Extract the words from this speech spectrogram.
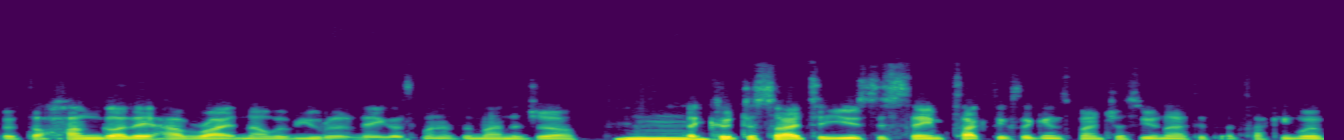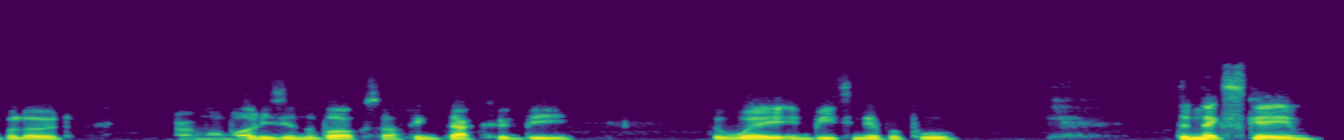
with the hunger they have right now with Julian Nagelsmann as the manager, Mm. they could decide to use the same tactics against Manchester United, attacking overload, throw more bodies in the box. So I think that could be the way in beating Liverpool. The next game,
